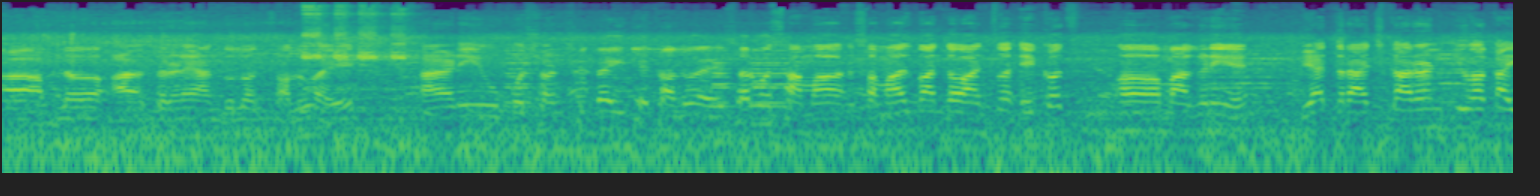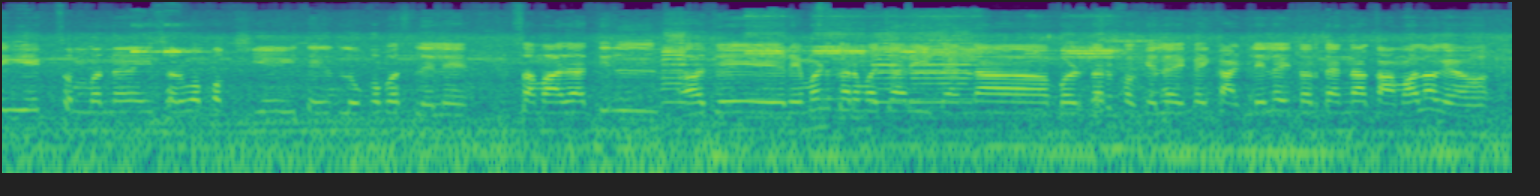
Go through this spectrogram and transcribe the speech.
आपलं धरणे आंदोलन चालू आहे. आणि उपोषणसुद्धा इथे चालू आहे. सर्व सामा समाज बांधवांचं एकच मागणी आहे यात राजकारण किंवा काही एक संबंध नाही. सर्व पक्षीय इथे लोक बसलेले. समाजातील जे रेमंड कर्मचारी त्यांना बडतर्फ केलं आहे काही काढलेलं आहे तर त्यांना कामाला घ्यावं.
